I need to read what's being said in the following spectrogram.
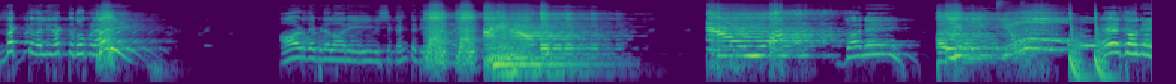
ರಕ್ತದಲ್ಲಿ ರಕ್ತ ದೋಕಳೆ ಆಡಿ ಆಡದೆ ಬಿಡಲಾರೆ ಈ ವಿಷಯ ಕಂಠ ಜಾನೆ. ಏ ಜಾನಿ.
